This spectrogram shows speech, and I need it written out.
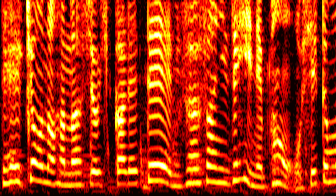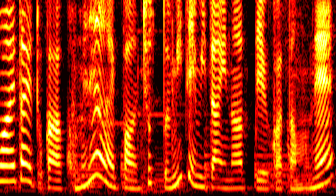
で今日の話を聞かれてみさやさんにぜひねパンを教えてもらいたいとか米ねないパンちょっと見てみたいなっていう方もね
